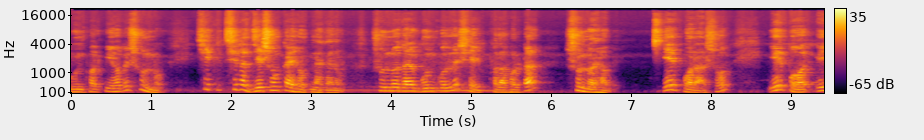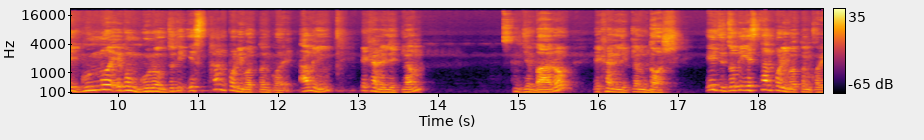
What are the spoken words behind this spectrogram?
গুণফল কি হবে? শূন্য। সেটা যে সংখ্যাই হোক না কেন, শূন্য দ্বারা গুণ করলে সেই ফলাফলটা শূন্যই হবে। এরপর আসো, এরপর এই গুণ্য এবং গুণক যদি স্থান পরিবর্তন করে, আমি এখানে লিখলাম যে বারো, এখানে লিখলাম দশ। এই যে যদি স্থান পরিবর্তন করে,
